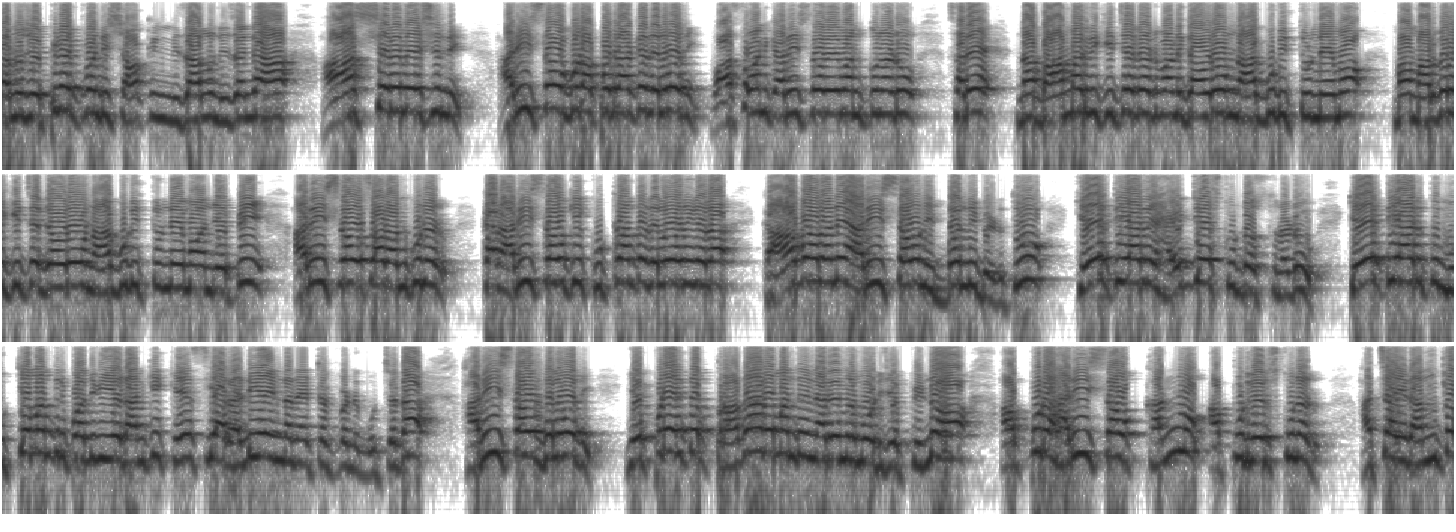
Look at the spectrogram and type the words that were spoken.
తను చెప్పినటువంటి షాకింగ్ నిజాలు నిజంగా ఆశ్చర్యం వేసింది హరీష్ రావు కూడా అప్పటిదాకా తెలియదు. వాస్తవానికి హరీష్ రావు ఏమనుకున్నాడు? సరే నా బామ్మర్దికి ఇచ్చేటటువంటి గౌరవం నాకు కూడా ఇస్తుండేమో మా మరదలకి ఇచ్చే గౌరవం నాకు కూడా ఇస్తుండేమో అని చెప్పి హరీష్ రావు సార్ అనుకున్నాడు. కానీ హరీష్ రావుకి కి అంతా తెలియదు కదా. కావాలనే హరీష్ రావుని ఇబ్బంది పెడుతూ కేటీఆర్ని హైప్ చేసుకుంటూ వస్తున్నాడు. కేటీఆర్కు ముఖ్యమంత్రి పదవి ఇవ్వడానికి కేసీఆర్ రెడీ అయింది అనేటటువంటి ముచ్చట హరీష్ రావు తెలియదు. ఎప్పుడైతే ప్రధానమంత్రి నరేంద్ర మోడీ చెప్పిండో అప్పుడు హరీష్ రావు కన్ను అప్పుడు తెలుసుకున్నాడు అచ్చా ఇదంతా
